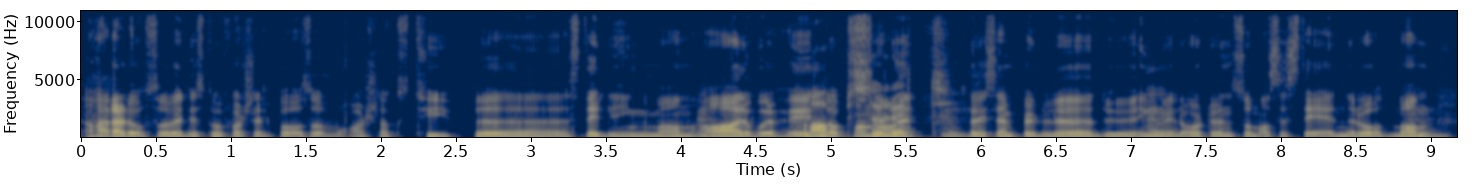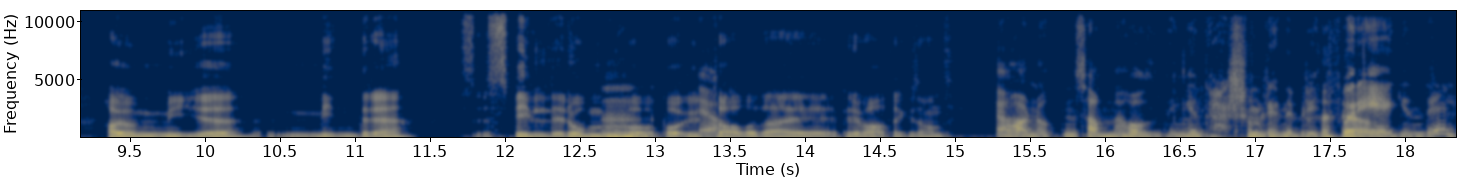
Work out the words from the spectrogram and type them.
Her er det også veldig stor forskjell på hva slags type stilling man mm. har, og hvor høyt opp man har. F.eks. Eh, du, Ingvild mm. Som assisterende rådmann, mm. har jo mye mindre spillerom mm. på, på, å uttale ja. deg privat, ikke sant? jeg har nok den samme holdningen der som Lene Britt for Ja. egen del.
